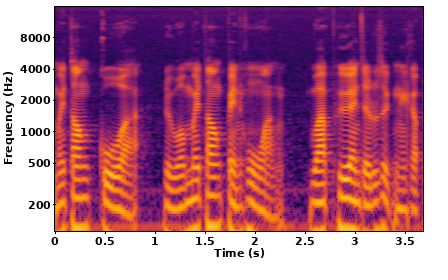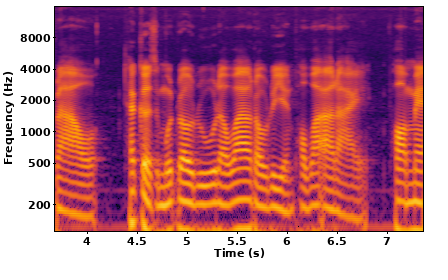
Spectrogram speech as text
ไม่ต้องกลัว หรือว่าไม่ต้องเป็นห่วง ว่าเพื่อนจะรู้สึกไงกับเรา ถ้าเกิดสมมติเรารู้แล้วว่าเราเรียนเพราะว่าอะไร พ่อแม่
